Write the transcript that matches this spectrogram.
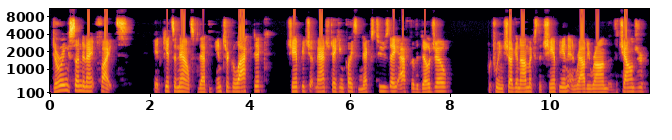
During Sunday Night Fights, it gets announced that the Intergalactic Championship match taking place next Tuesday after the dojo between Chugonomics, the champion, and Rowdy Ron, the challenger,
